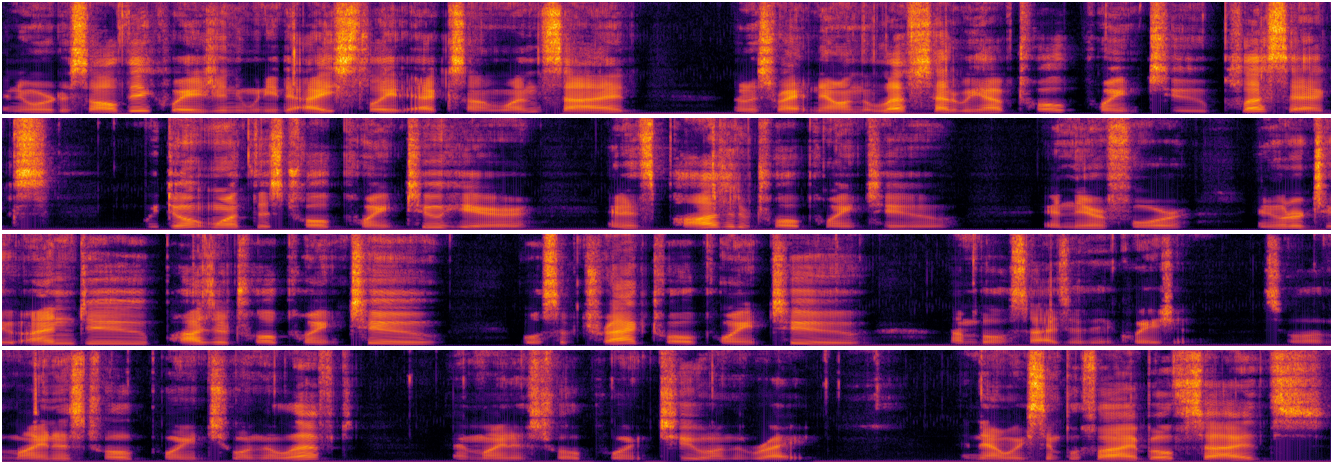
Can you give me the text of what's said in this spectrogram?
In order to solve the equation, we need to isolate x on one side. Notice right now on the left side we have 12.2 plus x. We don't want this 12.2 here, and it's positive 12.2, and therefore in order to undo positive 12.2, we'll subtract 12.2 on both sides of the equation. So we'll have minus 12.2 on the left and minus 12.2 on the right. And now we simplify both sides.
